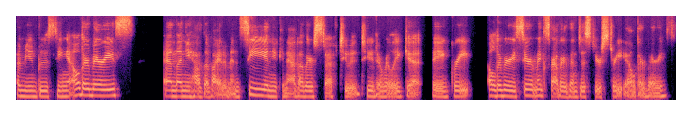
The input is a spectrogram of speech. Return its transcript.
immune boosting elderberries. And then you have the vitamin C, and you can add other stuff to it too to really get a great elderberry syrup mix rather than just your straight elderberries.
